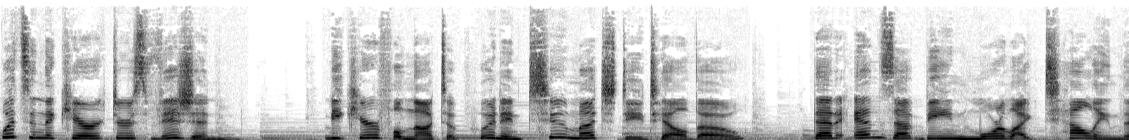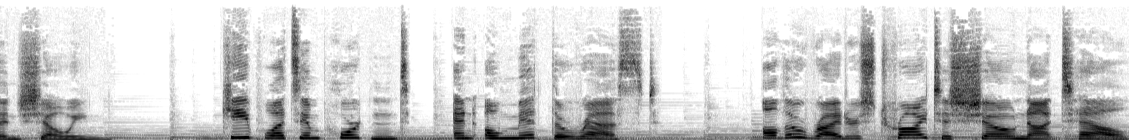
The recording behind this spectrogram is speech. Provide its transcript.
What's in the character's vision? Be careful not to put in too much detail, though. That ends up being more like telling than showing. Keep what's important and omit the rest. Although writers try to show, not tell,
